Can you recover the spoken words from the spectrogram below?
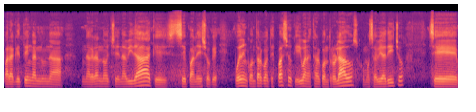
para que tengan una, gran noche de Navidad, que sepan ellos que pueden contar con este espacio, que iban a estar controlados, como se había dicho. Se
